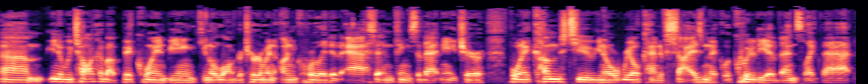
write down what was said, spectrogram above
um, you know, we talk about Bitcoin being, you know, longer term and uncorrelated asset and things of that nature. But when it comes to, you know, real kind of seismic liquidity events like that,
